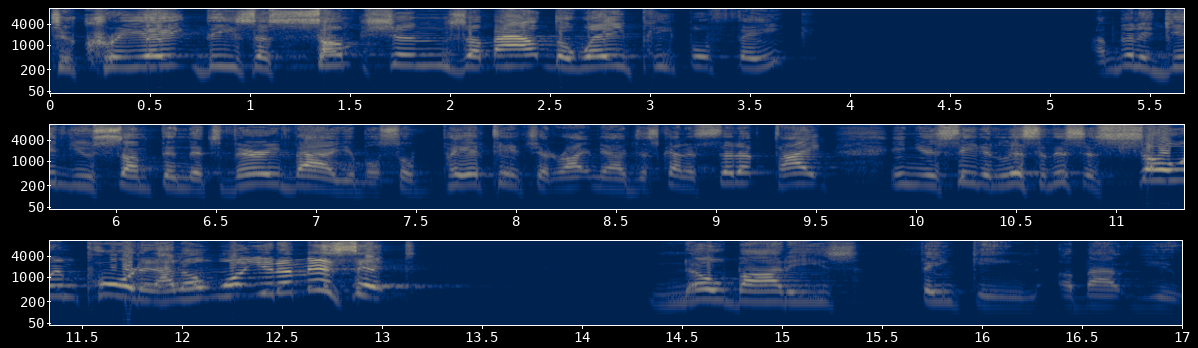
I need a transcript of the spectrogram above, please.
to create these assumptions about the way people think. I'm going to give you something that's very valuable, so pay attention right now. Just kind of sit up tight in your seat and listen. This is so important. I don't want you to miss it. Nobody's thinking about you.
